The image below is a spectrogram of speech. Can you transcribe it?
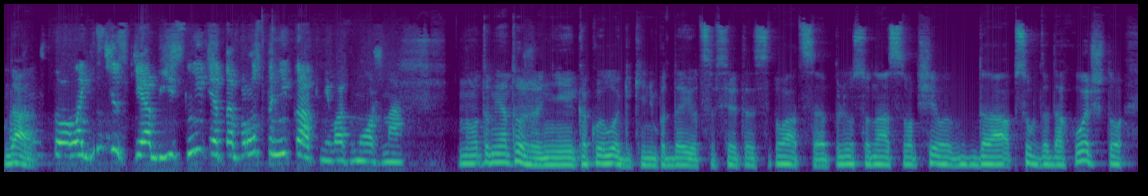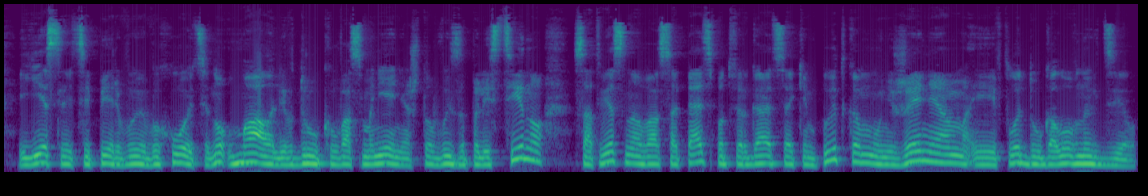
Да. Потому что логически объяснить это просто никак невозможно. Ну вот у меня тоже никакой логики не поддается вся эта ситуация. Плюс у нас вообще до абсурда доходит, что если теперь вы выходите, ну мало ли вдруг у вас мнение, что вы за Палестину, соответственно вас опять подвергают всяким пыткам, унижениям и вплоть до уголовных дел.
